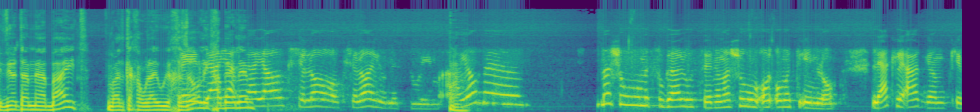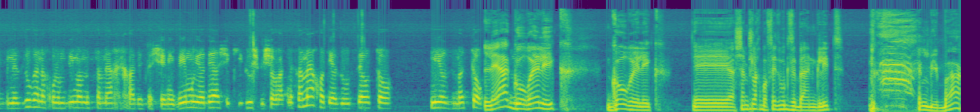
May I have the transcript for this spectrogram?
הביא אותם מהבית? ואז ככה אולי הוא יחזור אה, להתחבר אליהם? זה היה עוד כשלא, כשלא היו נשואים. היום מה שהוא מסוגל הוא עושה ומה שהוא או, או מתאים לו. לאט לאט גם כבני זוג אנחנו לומדים מה משמח אחד את השני, ואם הוא יודע שקידוש בשבת משמח אותי אז הוא עושה אותו מיוזמתו. לאה גורליק גורליק אה, השם שלך בפייסבוק זה באנגלית. ליבה?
